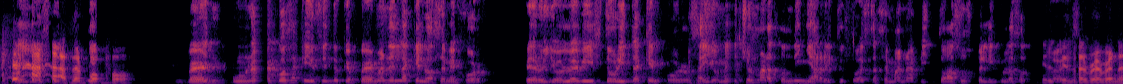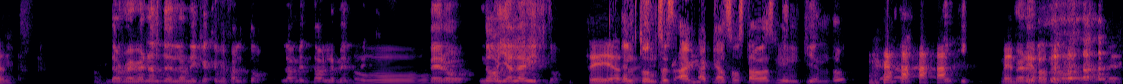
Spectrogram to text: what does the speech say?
Hacer. Bird- una cosa que yo siento que Birdman es la que lo hace mejor, pero yo lo he visto ahorita que, o o sea, yo me he hecho un maratón de Iñárritu toda esta semana, vi todas sus películas otra ¿El, vez. el de Revenant? The Revenant es la única que me faltó, lamentablemente. Oh. Pero, no, ya la he visto. Sí, ya. Entonces, ¿a- ¿acaso estabas mintiendo? Mentiroso. Me-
